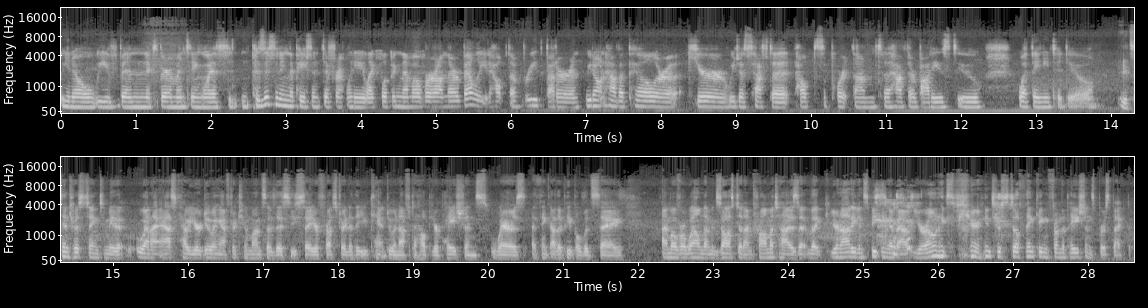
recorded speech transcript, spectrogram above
you know, we've been experimenting with positioning the patient differently, like flipping them over on their belly to help them breathe better. And we don't have a pill or a cure. We just have to help support them to have their bodies do what they need to do. It's interesting to me that when I ask how you're doing after two months of this, you say you're frustrated that you can't do enough to help your patients. Whereas I think other people would say, I'm overwhelmed, I'm exhausted, I'm traumatized. Uh, like, you're not even speaking about your own experience, you're still thinking from the patient's perspective.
